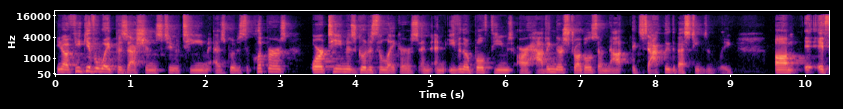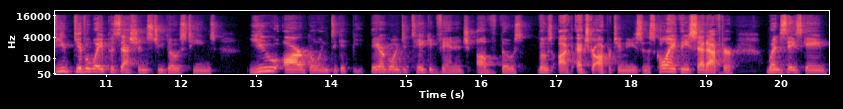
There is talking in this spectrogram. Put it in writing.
you know, if you give away possessions to a team as good as the Clippers or a team as good as the Lakers, and, and even though both teams are having their struggles, they're not exactly the best teams in the league. Um, if you give away possessions to those teams, you are going to get beat. They are going to take advantage of those those uh, extra opportunities. And as Cole Anthony said after Wednesday's game,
